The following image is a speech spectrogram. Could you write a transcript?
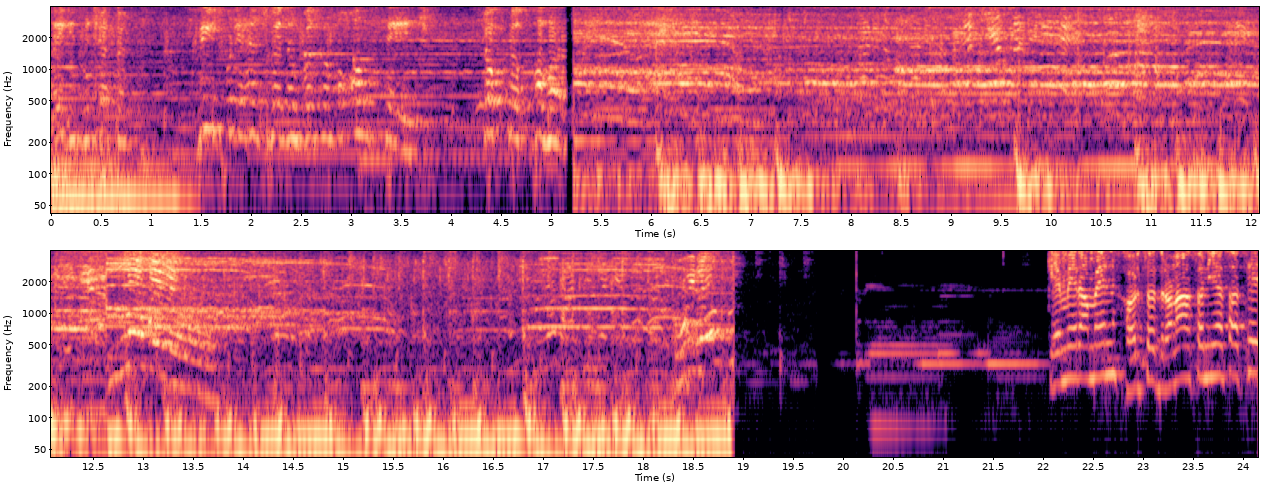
Ladies and gentlemen, please put your hands together and welcome on stage Dr. Pavar. કેમેરામેન હર્ષદ રણાસનિયા સાથે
